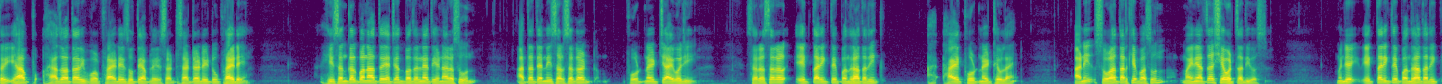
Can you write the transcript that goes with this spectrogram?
तर ह्या ह्या जो आता रिपोर्ट फ्रायडेज होते आपले सॅट सॅटर्डे टू फ्रायडे ही संकल्पना आता याच्यात बदलण्यात येणार असून आता त्यांनी सरसकट फोर्टनाईटच्या ऐवजी सरळ सरळ एक तारीख ते पंधरा तारीख हा- हा एक फोर्टनाईट ठेवला आहे आणि सोळा तारखेपासून महिन्याचा शेवटचा दिवस. म्हणजे एक तारीख ते पंधरा तारीख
